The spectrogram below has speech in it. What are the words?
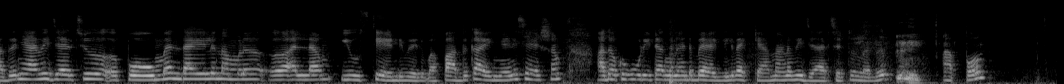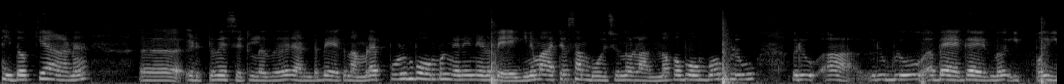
അത് ഞാൻ വിചാരിച്ചു പോകുമ്പോൾ എന്തായാലും നമ്മൾ എല്ലാം യൂസ് ചെയ്യേണ്ടി വരും. അപ്പം അത് കഴിഞ്ഞതിന് ശേഷം അതൊക്കെ കൂടിയിട്ട് അങ്ങനെ ബാഗിൽ വെക്കാമെന്നാണ് വിചാരിച്ചിട്ടുള്ളത്. അപ്പോൾ ഇതൊക്കെയാണ് എടുത്തു വെച്ചിട്ടുള്ളത്. രണ്ട് ബാഗ് നമ്മളെപ്പോഴും പോകുമ്പോൾ ഇങ്ങനെ തന്നെയാണ്. ബാഗിന് മാറ്റം സംഭവിച്ചു എന്നുള്ളത് അന്നൊക്കെ പോകുമ്പോൾ ബ്ലൂ ഒരു ആ ഒരു ബ്ലൂ ബാഗായിരുന്നു ഇപ്പോൾ ഈ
